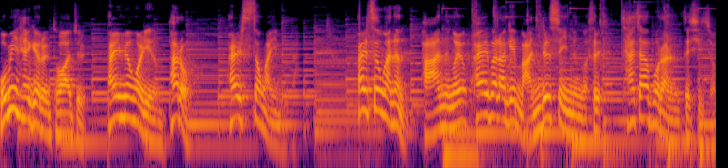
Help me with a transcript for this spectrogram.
고민 해결을 도와줄 발명 원리는 바로 활성화입니다. 활성화는 반응을 활발하게 만들 수 있는 것을 찾아보라는 뜻이죠.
